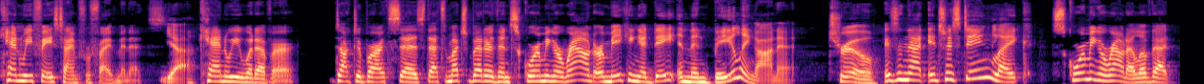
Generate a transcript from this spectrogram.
Can we FaceTime for five minutes? Yeah. Can we whatever? Dr. Barth says that's much better than squirming around or making a date and then bailing on it. True. Isn't that interesting? Like squirming around. I love that.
